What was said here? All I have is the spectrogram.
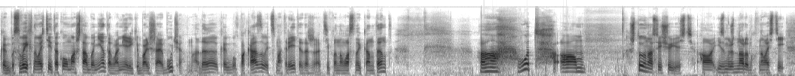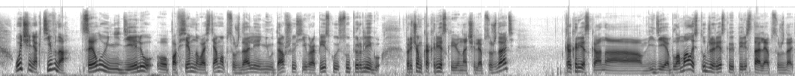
как бы своих новостей такого масштаба нет, а в Америке большая буча, надо как бы показывать, смотреть, это же типа новостной контент. А, вот, а, что у нас еще есть а, из международных новостей? Очень активно целую неделю по всем новостям обсуждали неудавшуюся европейскую суперлигу. Причем как резко ее начали обсуждать, как резко она, идея обломалась, тут же резко ее перестали обсуждать.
